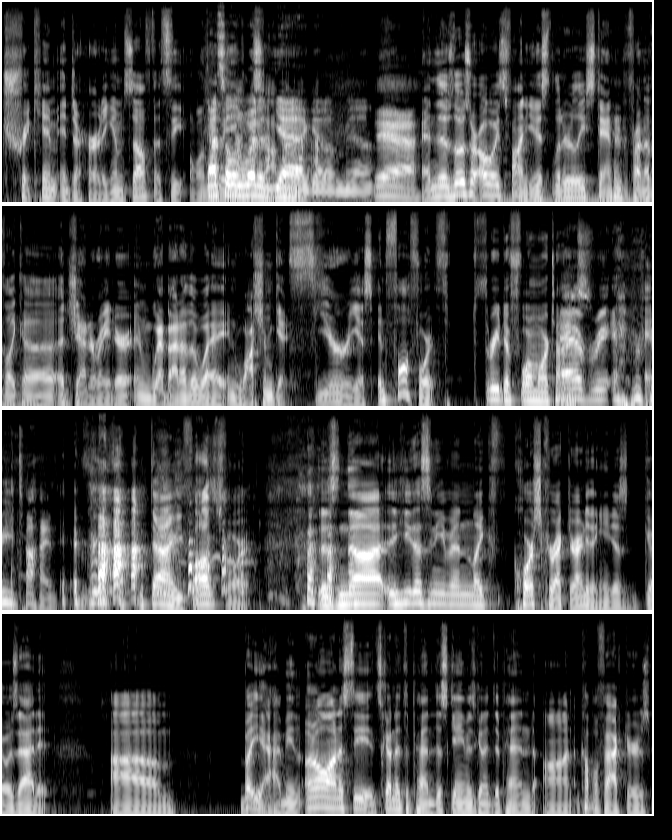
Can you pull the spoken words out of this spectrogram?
trick him into hurting himself. That's the only. That's the way only way to stop yeah him. get them. Yeah. Yeah. And those those are always fun. You just literally stand in front of like a, a generator and web out of the way and watch him get furious and fall for it th- three to four more times. Every every time. Every time he falls for it. There's not he doesn't even like course correct or anything. He just goes at it. Um but yeah, I mean, in all honesty, it's going to depend. This game is going to depend on a couple factors:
